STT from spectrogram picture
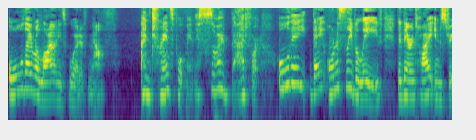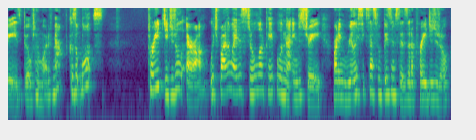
all they rely on is word of mouth and transport. Man, they're so bad for it. All they they honestly believe that their entire industry is built on word of mouth because it was pre digital era, which by the way, there's still a lot of people in that industry running really successful businesses that are pre digital.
